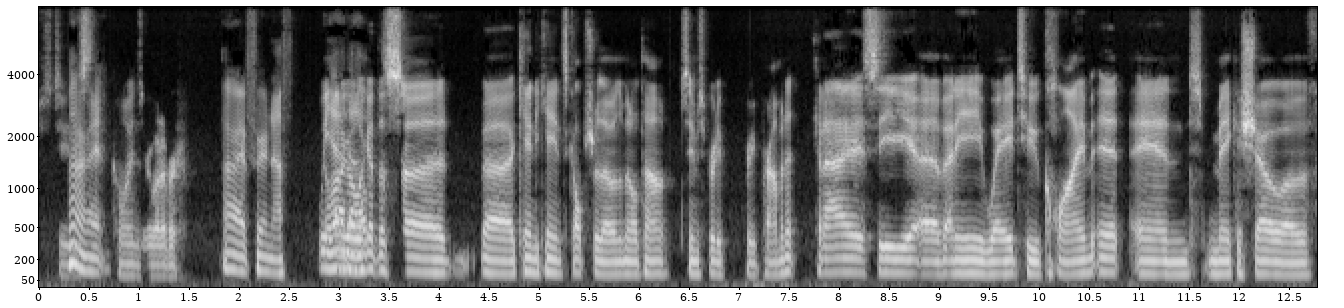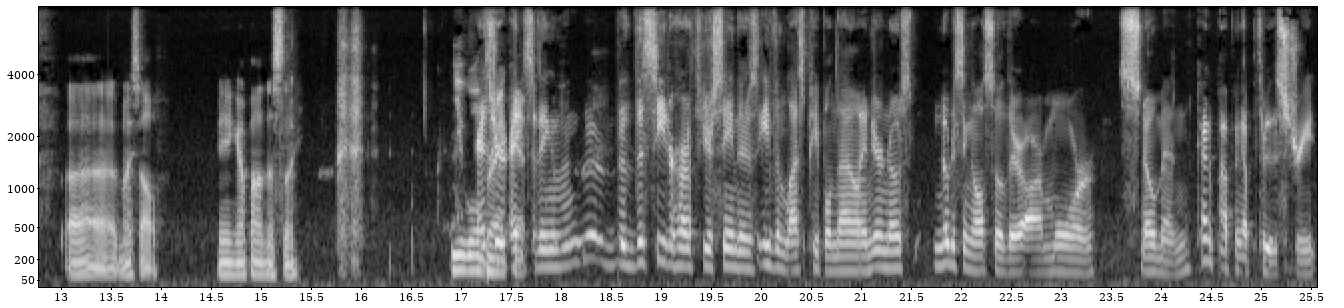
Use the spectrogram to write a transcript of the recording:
just do All these right. coins or whatever. All right, fair enough. We I want had to go out. look at this uh, uh, candy cane sculpture though in the middle of town. Seems pretty pretty prominent. Can I see of any way to climb it and make a show of uh, myself being up on this thing? You will As break you're it. exiting the, the Cedar Hearth, you're seeing there's even less people now, and you're no- noticing also there are more snowmen kind of popping up through the street.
